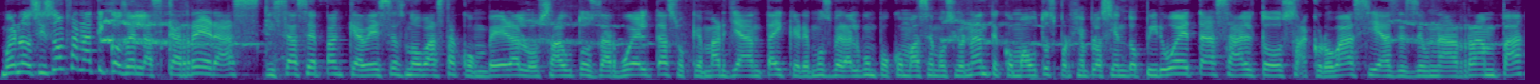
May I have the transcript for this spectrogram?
Bueno, si son fanáticos de las carreras, quizás sepan que a veces no basta con ver a los autos dar vueltas o quemar llanta y queremos ver algo un poco más emocionante, como autos, por ejemplo, haciendo piruetas, saltos, acrobacias desde una rampa.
